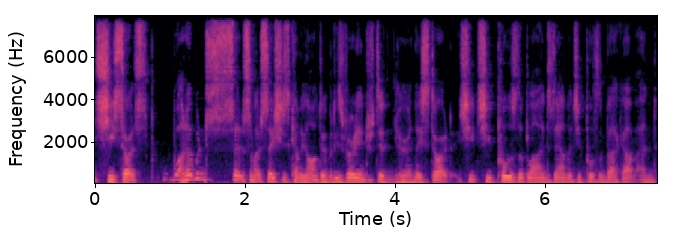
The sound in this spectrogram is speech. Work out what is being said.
she starts. Well, I wouldn't so, so much say she's coming on to him, but he's very interested in her, and they start. She she pulls the blinds down, then she pulls them back up, and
